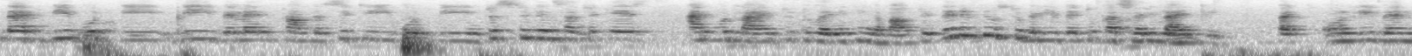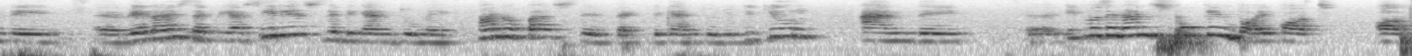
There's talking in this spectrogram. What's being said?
that we would be, we women from the city would be interested in such a case and would like to do anything about it. They refused to believe, they took us very lightly. But only when they uh, realized that we are serious, they began to make fun of us, they began to ridicule, and they uh, it was an unspoken boycott of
